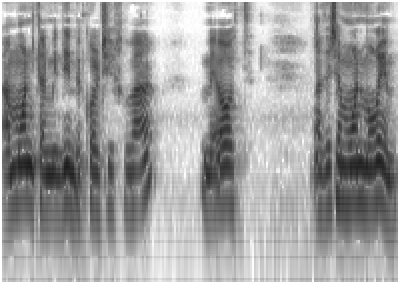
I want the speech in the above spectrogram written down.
המון תלמידים בכל שכבה, מאות, אז יש המון מורים.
